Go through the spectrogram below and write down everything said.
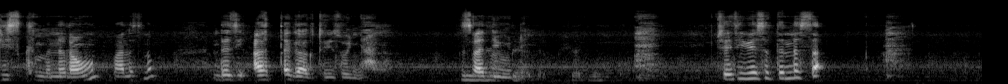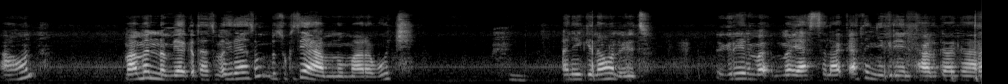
ዲስክ የምንለውን ማለት ነው። እንደዚህ አጠጋግቶ ይዞኛል። ጸልዩልኝ። ሴትዮ ስትነሳ አሁን ማመን ነው የሚያቅታት። ምክንያቱም ብዙ ጊዜ አያምኑም አረቦች። እኔ ግን አሁን እዩት፣ እግሬን ያስላቃተኝ እግሬን ካልጋ ጋራ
